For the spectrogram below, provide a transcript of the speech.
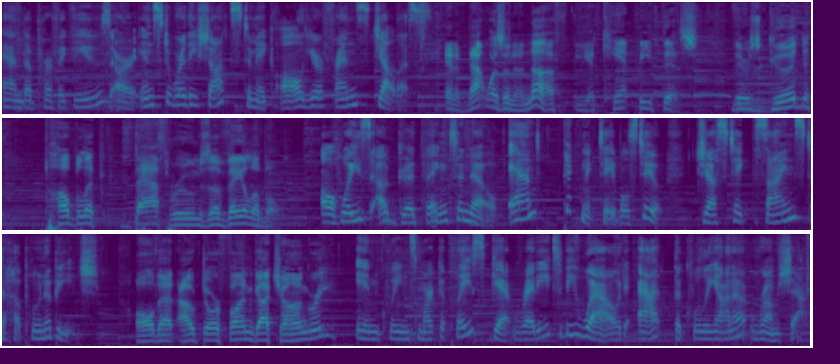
And the perfect views are insta worthy shots to make all your friends jealous. And if that wasn't enough, you can't beat this. There's good public bathrooms available. Always a good thing to know. And picnic tables, too. Just take the signs to Hapuna Beach. All that outdoor fun got you hungry? In Queens Marketplace, get ready to be wowed at the Kuleana Rum Shack.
